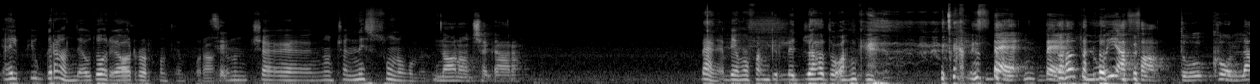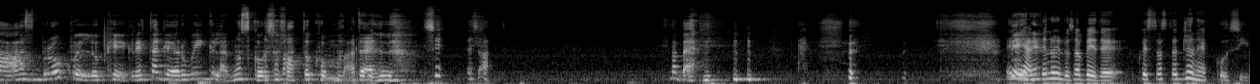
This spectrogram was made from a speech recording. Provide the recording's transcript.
è il più grande autore horror contemporaneo, Sì. non, c'è, non c'è nessuno come lui. No, non c'è gara. Bene, abbiamo fangirleggiato anche Beh, beh, lui ha fatto con la Hasbro quello che Greta Gerwig l'anno scorso ha fatto con. Mattel. Sì, esatto. Vabbè. E Bene. niente, noi lo sapete, questa stagione è così.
